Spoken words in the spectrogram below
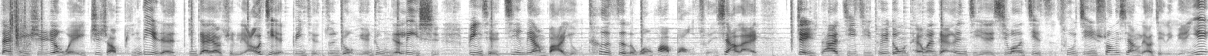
但陈医师认为，至少平地人应该要去了解并且尊重原住民的历史，并且尽量把有特色的文化保存下来。这也是他积极推动台湾感恩节，希望借此促进双向了解的原因。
